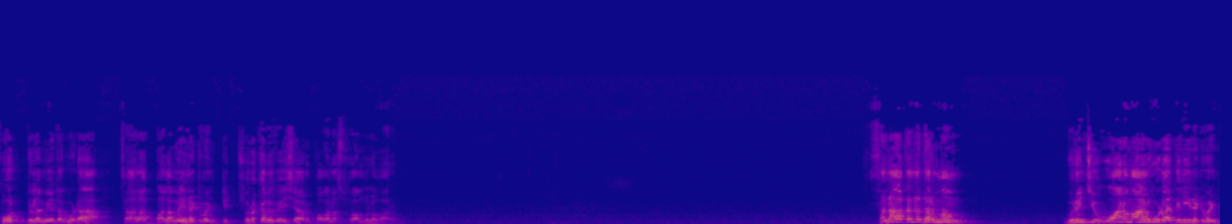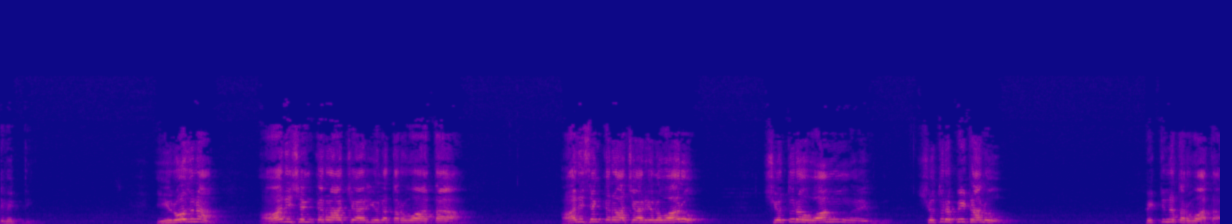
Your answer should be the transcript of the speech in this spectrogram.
కోర్టుల మీద కూడా చాలా బలమైనటువంటి చురకలు వేశారు పవనస్వాముల వారు. సనాతన ధర్మం గురించి ఓనమాలు కూడా తెలియనటువంటి వ్యక్తి. ఈ రోజున ఆదిశంకరాచార్యుల తరువాత ఆదిశంకరాచార్యుల వారు చతుర వాంగ్ చతుర పీఠాలు పెట్టిన తరువాత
